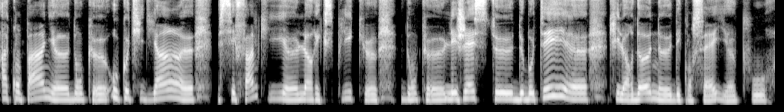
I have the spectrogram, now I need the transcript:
accompagnent donc au quotidien ces femmes qui leur expliquent donc les gestes de beauté, qui leur donnent des conseils pour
